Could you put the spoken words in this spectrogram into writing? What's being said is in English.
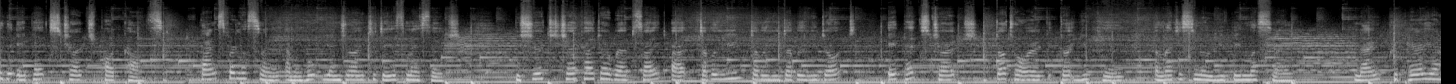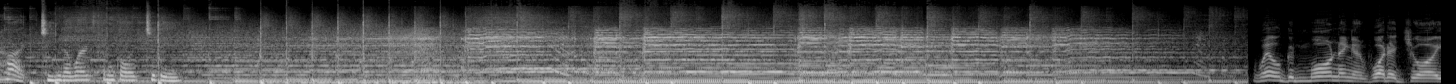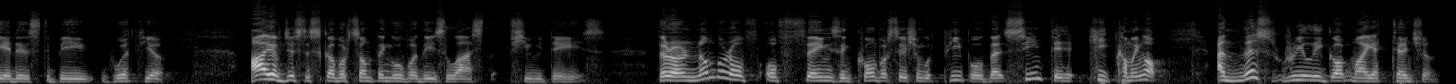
To the Apex Church podcast. Thanks for listening and we hope you enjoyed today's message. Be sure to check out our website at www.apexchurch.org.uk and let us know you've been listening. Now prepare your heart to hear a word from God today. Morning and what a joy it is to be with you. I have just discovered something over these last few days. There are a number of, of things in conversation with people that seem to keep coming up. And this really got my attention.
